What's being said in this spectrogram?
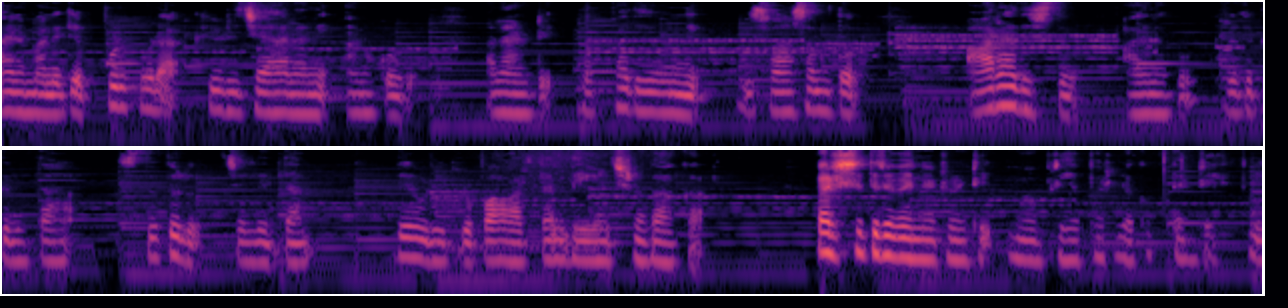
ఆయన మనకి ఎప్పుడు కూడా కీడు చేయాలని అనుకోడు. అలాంటి గొప్ప దేవుణ్ణి విశ్వాసంతో ఆరాధిస్తూ ఆయనకు కృతజ్ఞత స్థుతులు చెల్లిద్దాం. దేవుడి కృపావార్తను దీవించునుగాక. పరిశుద్ధమైనటువంటి మా ప్రియ పరులకు తండ్రి మీ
